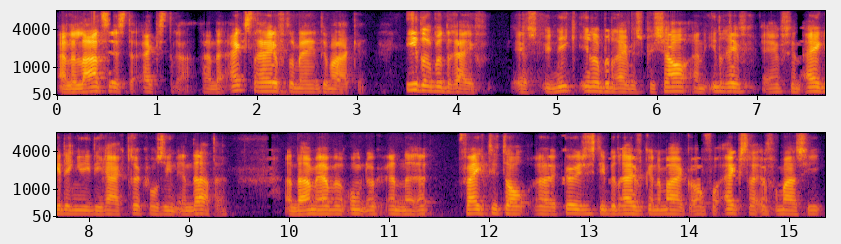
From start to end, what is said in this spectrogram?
En de laatste is de extra. En de extra heeft ermee te maken. Ieder bedrijf is uniek, ieder bedrijf is speciaal en iedereen heeft, heeft zijn eigen dingen die hij graag terug wil zien in data. En daarmee hebben we ook nog een vijftigtal uh, keuzes die bedrijven kunnen maken over extra informatie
